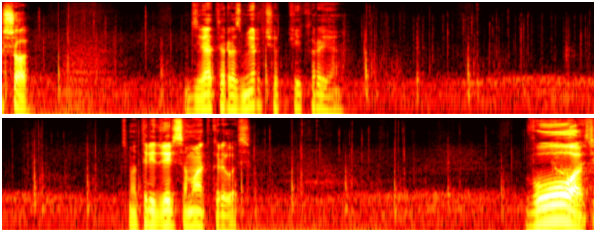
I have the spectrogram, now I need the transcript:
Хорошо. Девятый размер, четкие края. Смотри, дверь сама открылась. Вот.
